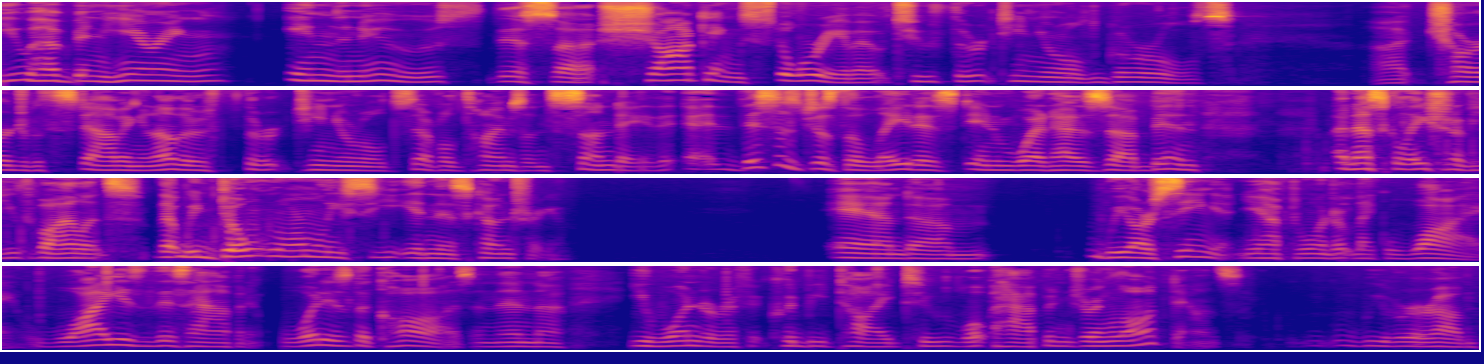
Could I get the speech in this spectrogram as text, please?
you have been hearing in the news this uh, shocking story about two 13 year old girls uh, charged with stabbing another 13 year old several times on Sunday. Uh, this is just the latest in what has uh, been an escalation of youth violence that we don't normally see in this country. And um, we are seeing it. You have to wonder, like, why? Why is this happening? What is the cause? And then uh, you wonder if it could be tied to what happened during lockdowns. We were um,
